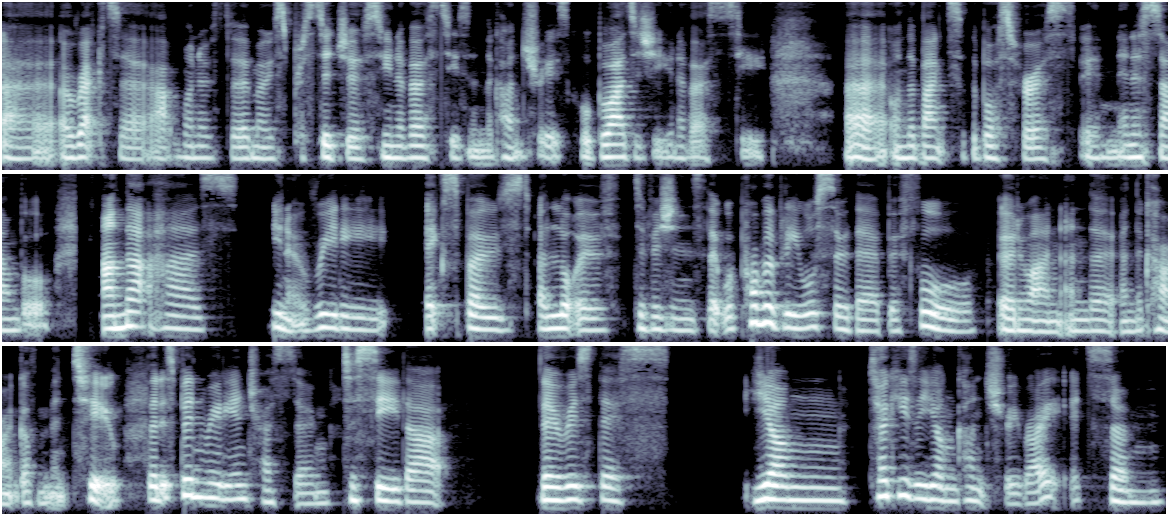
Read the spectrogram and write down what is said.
uh, a rector at one of the most prestigious universities in the country. It's called Boğaziçi University uh, on the banks of the Bosphorus in, in Istanbul. And that has, you know, really exposed a lot of divisions that were probably also there before Erdogan and the and the current government too. But it's been really interesting to see that there is this young Turkey is a young country, right? It's um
